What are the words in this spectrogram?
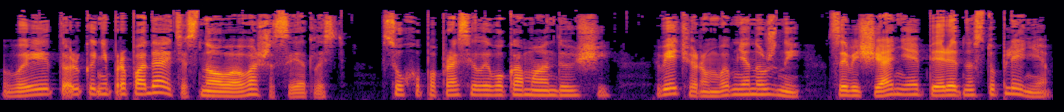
«Вы только не пропадайте снова, ваша светлость», — сухо попросил его командующий. «Вечером вы мне нужны. Совещание перед наступлением».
